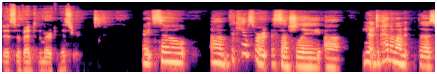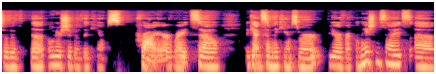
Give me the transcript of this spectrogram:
this event in American history? Right. So um, the camps were essentially, uh, you know, dependent on the sort of the ownership of the camps prior, right? So again, some of the camps were Bureau of Reclamation sites. Uh,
